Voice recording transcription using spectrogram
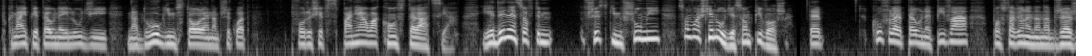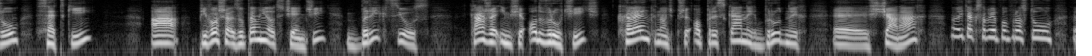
w knajpie pełnej ludzi na długim stole na przykład, tworzy się wspaniała konstelacja. Jedyne co w tym wszystkim szumi są właśnie ludzie, są piwosze. Te kufle pełne piwa postawione na nabrzeżu, setki, a piwosze zupełnie odcięci, Brictius każe im się odwrócić, klęknąć przy opryskanych, brudnych e, ścianach, no i tak sobie po prostu e,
